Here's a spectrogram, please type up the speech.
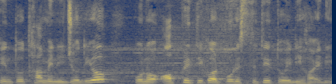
কিন্তু থামেনি, যদিও কোনো অপ্রীতিকর পরিস্থিতি তৈরি হয়নি।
